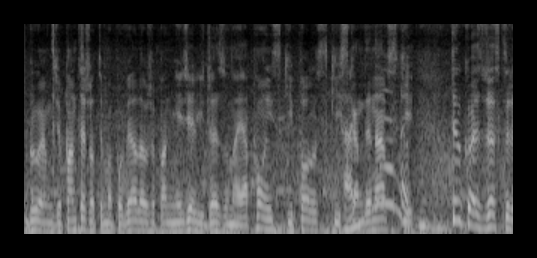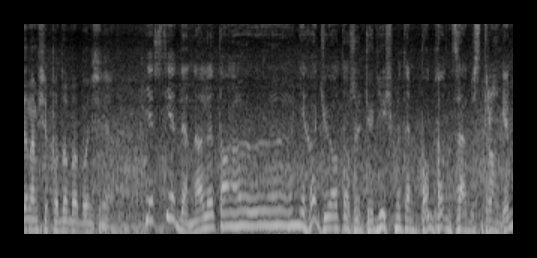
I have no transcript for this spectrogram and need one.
byłem, gdzie pan też o tym opowiadał, że pan nie dzieli jazzu na japoński, polski, A nie, skandynawski. no. Tylko jest jazz, który nam się podoba bądź nie. Jest jeden, ale to e, nie chodzi o to, że dzieliliśmy ten pogląd z Armstrongiem,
